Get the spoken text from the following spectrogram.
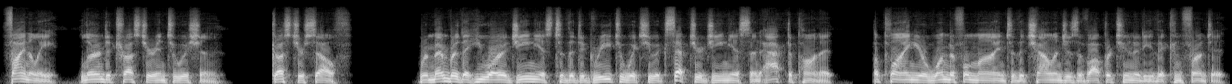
Finally, learn to trust your intuition. Trust yourself. Remember that you are a genius to the degree to which you accept your genius and act upon it, applying your wonderful mind to the challenges of opportunity that confront it.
